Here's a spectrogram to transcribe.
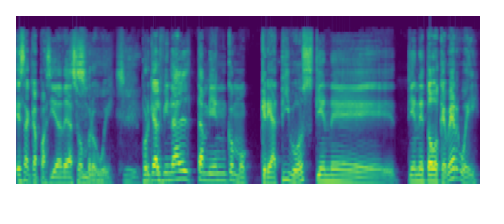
esa capacidad de asombro, Sí, güey. Sí. Porque al final también como creativos tiene, tiene todo que ver, güey.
